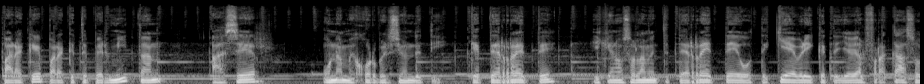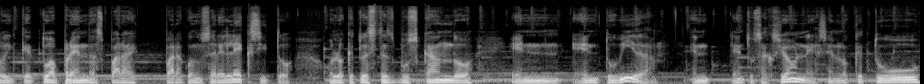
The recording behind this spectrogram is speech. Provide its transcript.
¿Para qué? Para que te permitan hacer una mejor versión de ti, que te rete y que no solamente te rete o te quiebre y que te lleve al fracaso y que tú aprendas para para conocer el éxito o lo que tú estés buscando en, en tu vida, en, en tus acciones, en lo que tú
